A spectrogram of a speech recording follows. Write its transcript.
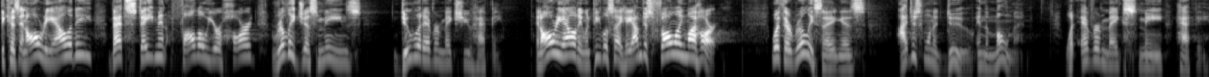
Because in all reality, that statement, follow your heart, really just means do whatever makes you happy. In all reality, when people say, hey, I'm just following my heart, what they're really saying is, I just want to do in the moment whatever makes me happy.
